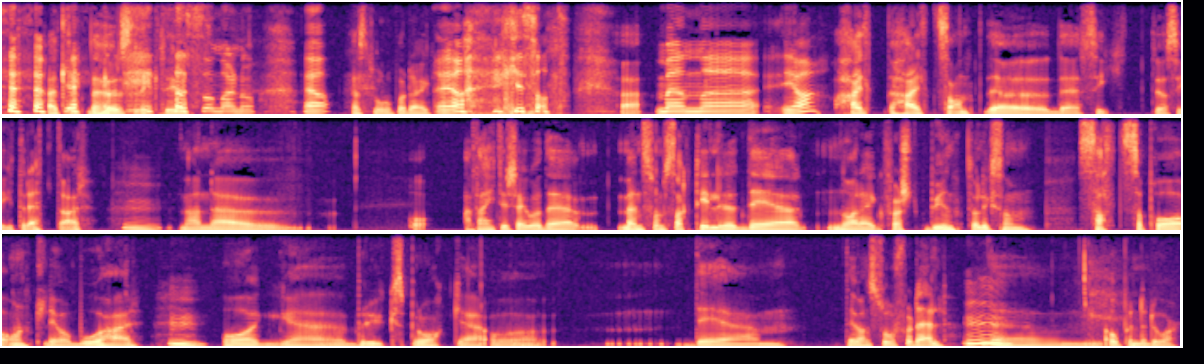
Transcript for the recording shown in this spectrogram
okay. Det høres riktig ut. sånn er nå. Ja. Jeg stoler på deg. Ja, ikke sant. Ja. Men uh, ja. Helt, helt sant. Det, det, er sikkert, det er sikkert rett der. Mm. Men uh, Jeg veit ikke, jeg. Og det, men som sagt tidligere, det når jeg først begynte å liksom satse på ordentlig å bo her, Mm. og uh, bruke språket, og det Det var en stor fordel. Mm. Det opened the door.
